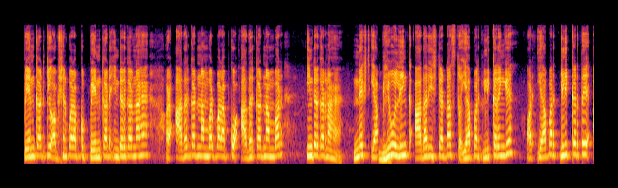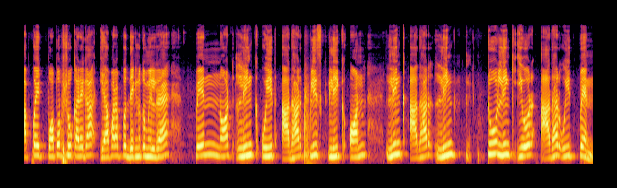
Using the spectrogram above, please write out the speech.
पेन कार्ड की ऑप्शन पर आपको पेन कार्ड इंटर करना है और आधार कार्ड नंबर पर आपको आधार कार्ड नंबर इंटर करना है। नेक्स्ट यहाँ व्यू लिंक आधार स्टेटस तो यहाँ पर क्लिक करेंगे और यहाँ पर क्लिक करते आपको एक पॉपअप शो करेगा। यहाँ पर आपको देखने को मिल रहा है, PAN not link with Aadhaar, please click on link Aadhaar link to link your Aadhaar with PAN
